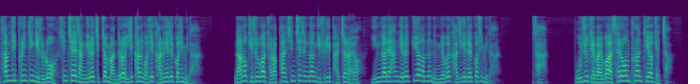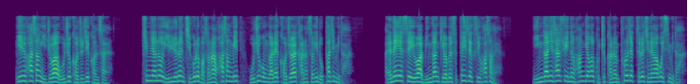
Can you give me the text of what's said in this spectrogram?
3D 프린팅 기술로 신체의 장기를 직접 만들어 이식하는 것이 가능해질 것입니다. 나노 기술과 결합한 신체 증강 기술이 발전하여 인간의 한계를 뛰어넘는 능력을 가지게 될 것입니다. 4. 우주 개발과 새로운 프런티어 개척 1. 화성 이주와 우주 거주지 건설 10년 후 인류는 지구를 벗어나 화성 및 우주 공간에 거주할 가능성이 높아집니다. NASA와 민간 기업의 스페이스X 화성에 인간이 살 수 있는 환경을 구축하는 프로젝트를 진행하고 있습니다.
